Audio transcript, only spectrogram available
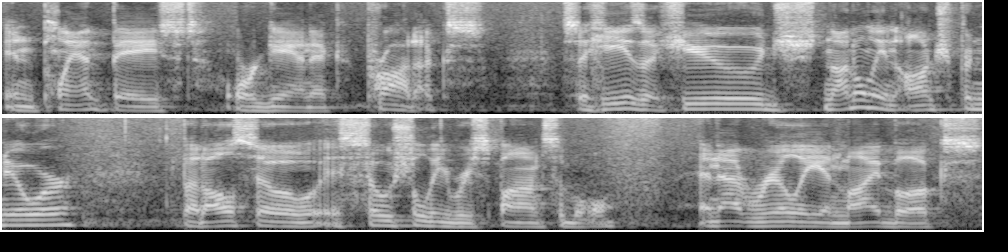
in plant based organic products. So he's a huge, not only an entrepreneur, but also socially responsible. And that really, in my books,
